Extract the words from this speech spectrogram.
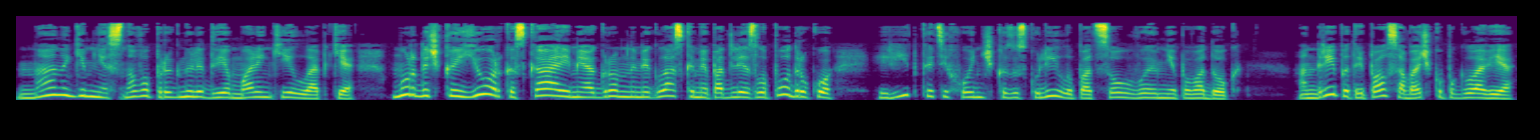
На ноги мне снова прыгнули две маленькие лапки. Мордочка Йорка с карими огромными глазками подлезла под руку, и Ритка тихонечко заскулила, подсовывая мне поводок. Андрей потрепал собачку по голове.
